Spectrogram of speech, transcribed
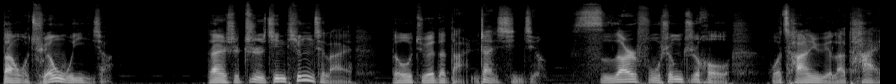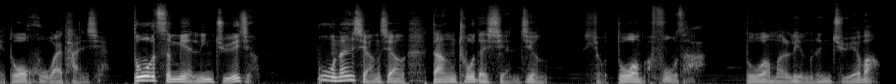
但我全无印象。但是至今听起来都觉得胆战心惊。死而复生之后，我参与了太多户外探险，多次面临绝境，不难想象当初的险境有多么复杂，多么令人绝望。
